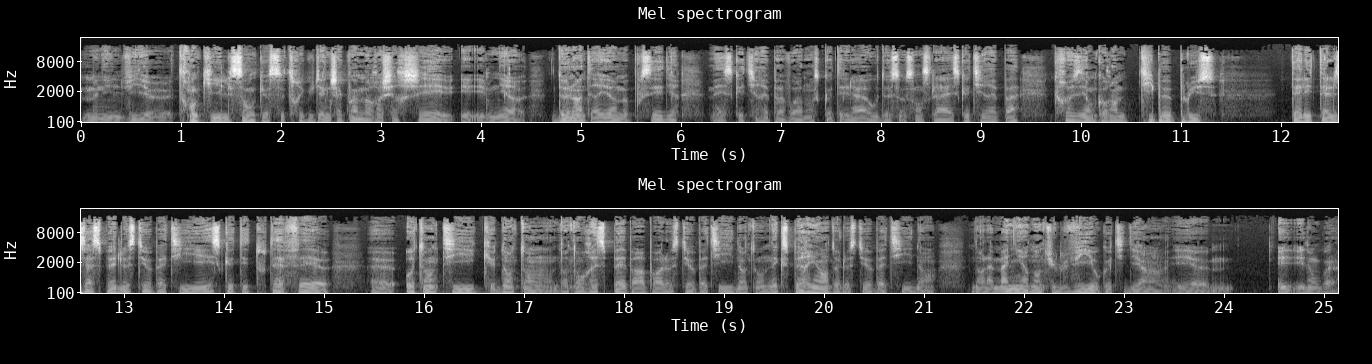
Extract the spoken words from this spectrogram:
mener une vie tranquille sans que ce truc vienne chaque fois me rechercher et, venir de l'intérieur me pousser et dire mais est-ce que tu irais pas voir dans ce côté-là ou de ce sens-là? Est-ce que tu irais pas creuser encore un petit peu plus tel et tel aspect de l'ostéopathie? Et est-ce que tu es tout à fait euh, euh, authentique dans ton dans ton respect par rapport à l'ostéopathie, dans ton expérience de l'ostéopathie, dans dans la manière dont tu le vis au quotidien. Et euh, et, et, donc voilà.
